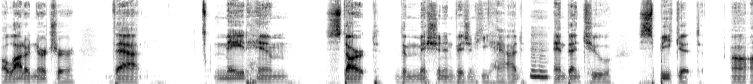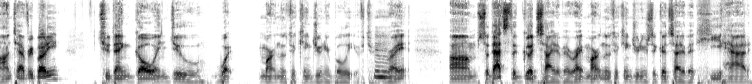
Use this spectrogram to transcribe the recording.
a lot of nurture that made him start the mission and vision he had and then to speak it uh, onto everybody to then go and do what martin luther king jr believed right? Um, so that's the good side of it right? Martin luther king jr is the good side of it. He had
